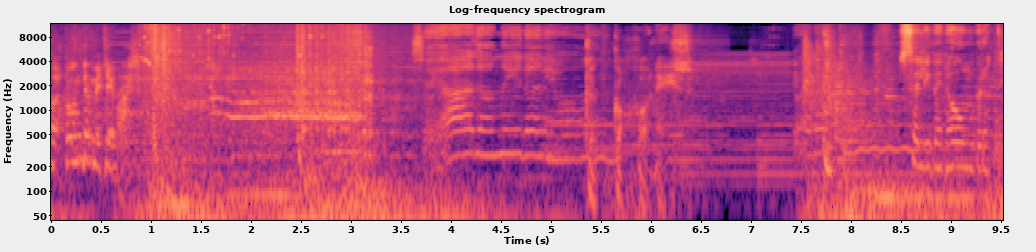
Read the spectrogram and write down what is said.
¿A dónde me llevas? ¿Qué cojones? Se liberó un brote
